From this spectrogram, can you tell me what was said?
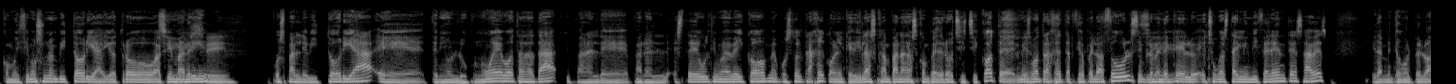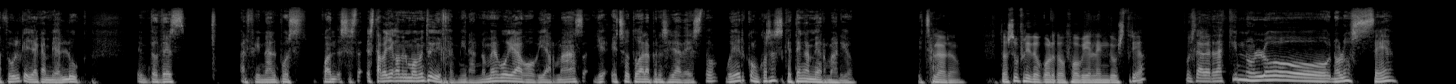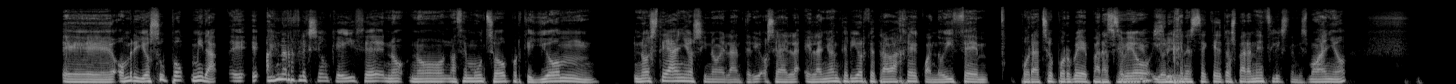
como hicimos uno en Vitoria y otro aquí Sí, en Madrid, Sí. Pues para el de Victoria eh, tenía un look nuevo, ta, ta, ta, y para el de para el, este último de Bake Off me he puesto el traje con el que di las campanadas con Pedro Chichicote, el mismo traje de terciopelo azul, simplemente Sí. que he hecho un styling diferente, ¿sabes? Y también tengo el pelo azul, que ya cambia el look. Entonces, al final, pues, cuando se est- estaba llegando el momento y dije, mira, no me voy a agobiar más, he hecho toda la prensería de esto, voy a ir con cosas que tenga en mi armario. Y. Claro. ¿Tú has sufrido gordofobia en la industria? Pues la verdad que no lo, no lo sé. Eh, hombre, yo supongo. Mira, eh, eh, hay una reflexión que hice no, no, no hace mucho, porque yo mm, no este año, sino el anterior, o sea, el, el año anterior que trabajé cuando hice por H o por B para Sí, HBO y sí. Orígenes Secretos para Netflix el mismo año,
